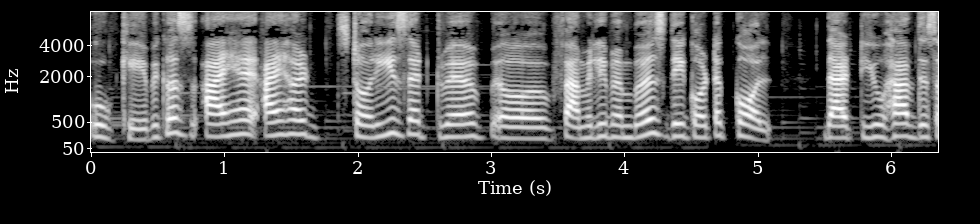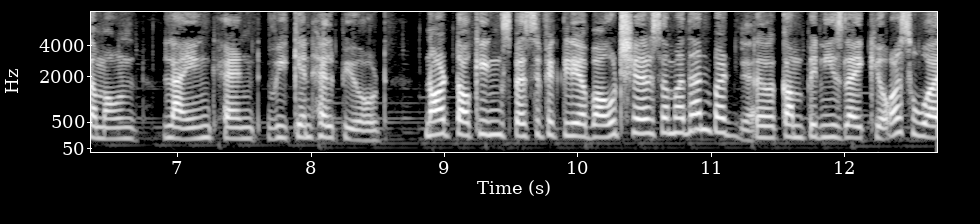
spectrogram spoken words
Okay, because I ha- I heard stories that where uh, family members they got a call that you have this amount lying and we can help you out. Not talking specifically about Share Samadhan, but Yeah. companies like yours who are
